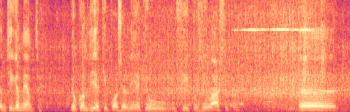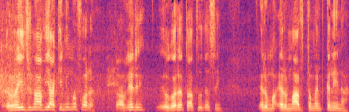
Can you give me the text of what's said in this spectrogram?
antigamente, eu quando ia aqui para o jardim, aqui o, o ficus elástico, uh, raízes não havia aqui nenhuma fora. Está a ver? Agora está tudo assim. Era uma, era uma árvore também pequenina.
